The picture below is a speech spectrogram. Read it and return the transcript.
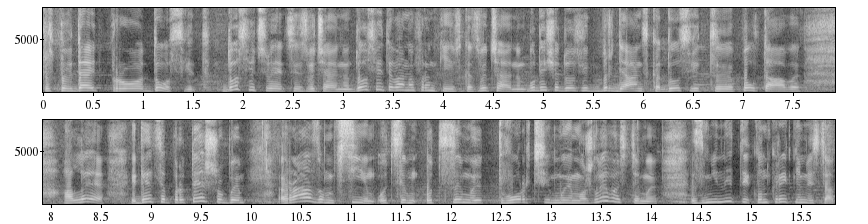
розповідають про досвід. Досвід Швеції, звичайно, досвід Івано-Франківська, звичайно, буде ще досвід Бердянська, досвід е, Полтави. Але йдеться про те, щоб разом всім оцим, оцими творчими можливостями змінити конкретні місця.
